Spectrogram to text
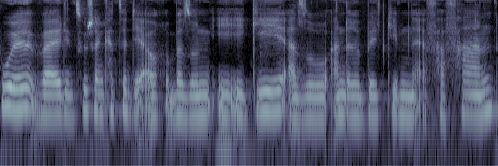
cool, weil den Zustand kannst du dir auch über so ein EEG, also andere bildgebende Verfahren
